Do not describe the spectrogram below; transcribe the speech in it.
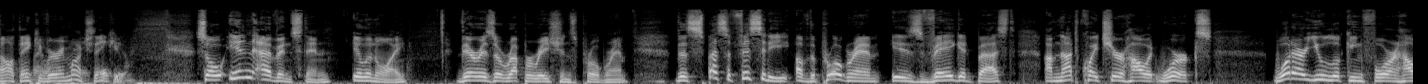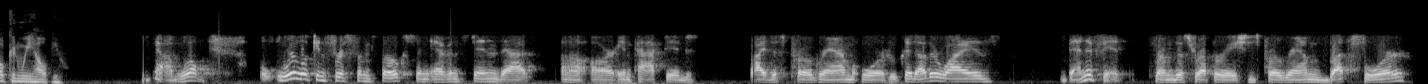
Oh, thank you very much. Thank, you. So, in Evanston, Illinois, there is a reparations program. The specificity of the program is vague at best. I'm not quite sure how it works. What are you looking for, and how can we help you? Yeah, well, we're looking for some folks in Evanston that uh, are impacted by this program or who could otherwise benefit from this reparations program, but for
